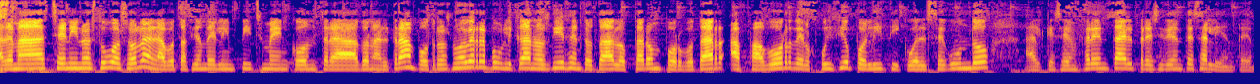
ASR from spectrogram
Además, Cheney no estuvo sola en la votación del impeachment contra Donald Trump. Otros nueve republicanos, diez en total, optaron por votar a favor del juicio político, el segundo al que se enfrenta el presidente saliente.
